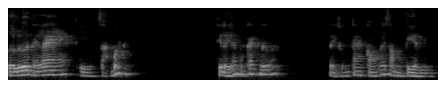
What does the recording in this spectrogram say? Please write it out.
từ lưa thái le thì giảm bớt đi. Thì đấy là một cách nữa để chúng ta có cái dòng tiền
